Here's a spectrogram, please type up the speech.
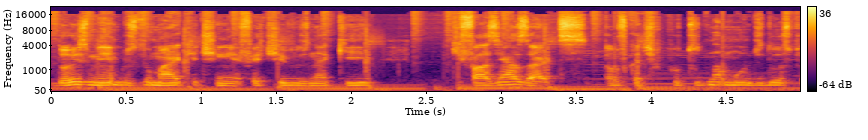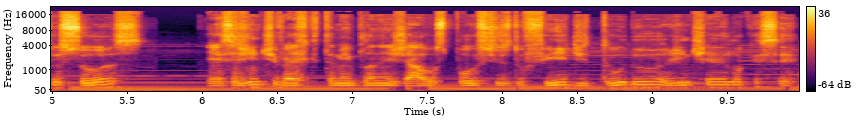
dois membros do marketing efetivos, né? Que, que fazem as artes. Então fica, tipo, tudo na mão de duas pessoas. E aí, se a gente tivesse que também planejar os posts do feed e tudo, a gente ia enlouquecer.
